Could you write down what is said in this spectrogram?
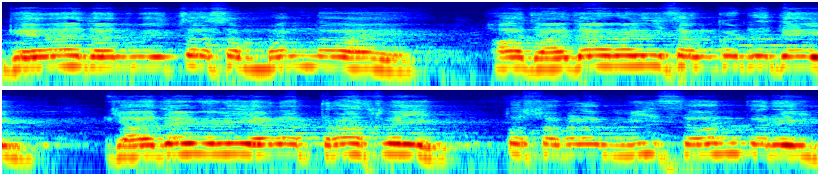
घेण्या जन्मीचा संबंध आहे. हा ज्या ज्या वेळी संकट देईल ज्या ज्या वेळी याला त्रास होईल तो सगळा मी सहन करेन.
